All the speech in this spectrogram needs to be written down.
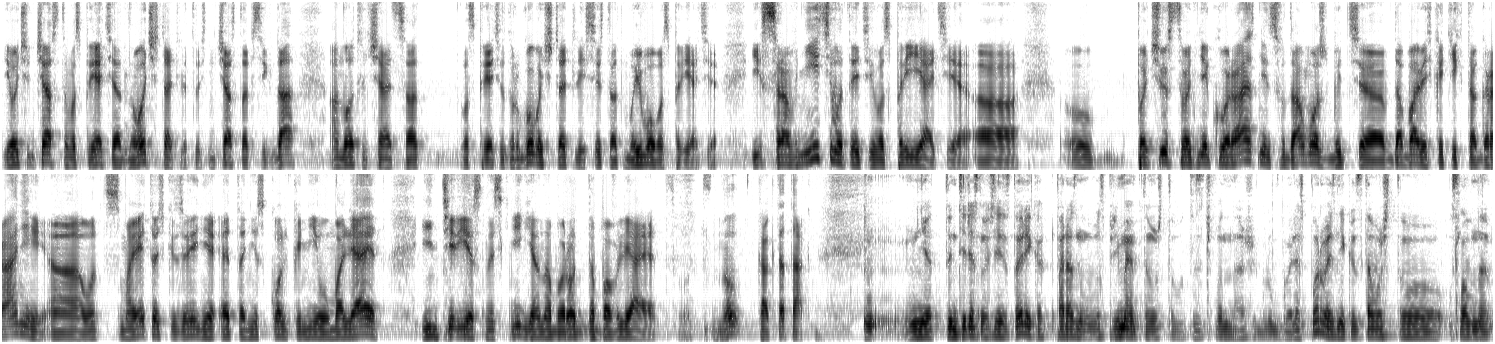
И очень часто восприятие одного читателя, то есть не часто, а всегда оно отличается от восприятия другого читателя, естественно, от моего восприятия. И сравнить вот эти восприятия, а, э, почувствовать некую разницу, да, может быть, э, добавить каких-то граней, а, вот с моей точки зрения это нисколько не умаляет интересность книги, а наоборот добавляет. Вот, ну, как-то так. Нет, интересно во всей истории, как по-разному воспринимаем, потому что вот из-за чего наш, грубо говоря, спор возник, из-за того, что, условно,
